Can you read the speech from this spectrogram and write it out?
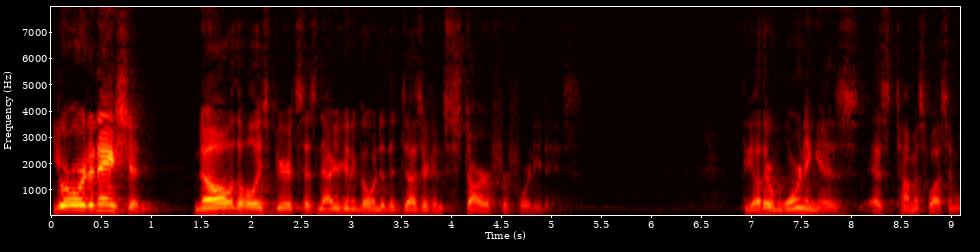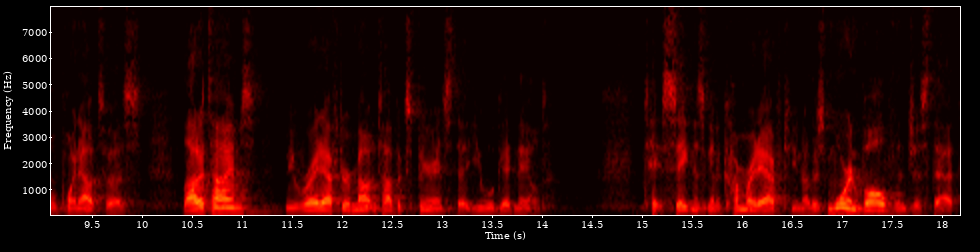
your ordination. No, the Holy Spirit says, now you're going to go into the desert and starve for 40 days. The other warning is, as Thomas Watson will point out to us, a lot of times, be right after a mountaintop experience that you will get nailed. Satan is going to come right after you. Now, there's more involved than just that.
